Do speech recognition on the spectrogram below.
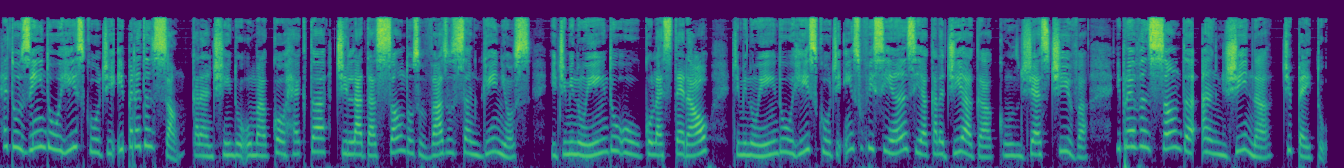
reduzindo o risco de hipertensão, garantindo uma correta dilatação dos vasos sanguíneos e diminuindo o colesterol, diminuindo o risco de insuficiência cardíaca congestiva e prevenção da angina de peito.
